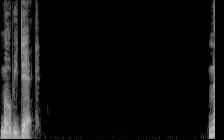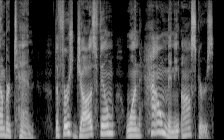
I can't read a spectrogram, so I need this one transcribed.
Moby Dick. Number 10. The first Jaws film won how many Oscars?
